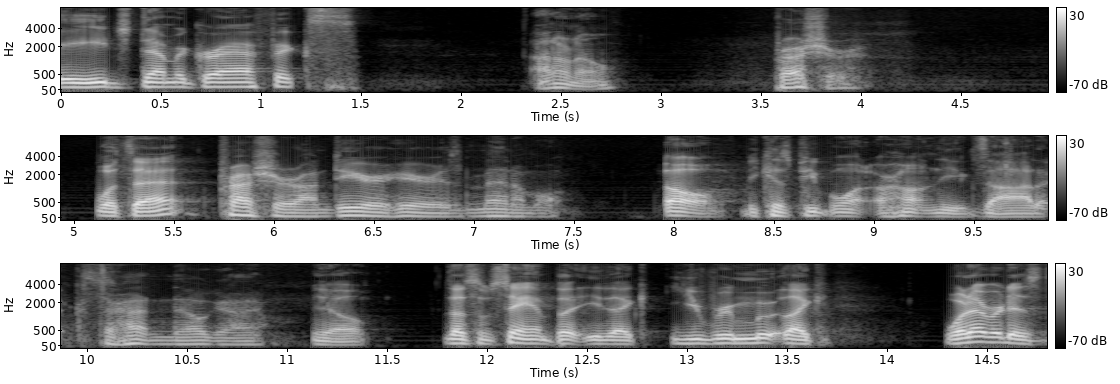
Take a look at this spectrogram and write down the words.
age demographics, I don't know. Pressure. What's that? Pressure on deer here is minimal. Oh, because people want, are hunting the exotics. They're hunting nilgai. You know, that's what I'm saying. But you like you remove like whatever it is,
